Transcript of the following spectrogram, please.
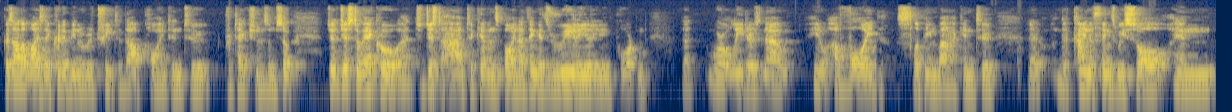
because otherwise there could have been a retreat at that point into protectionism. So, just to echo, uh, just to add to Kevin's point, I think it's really, really important that world leaders now, you know, avoid slipping back into uh, the kind of things we saw in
